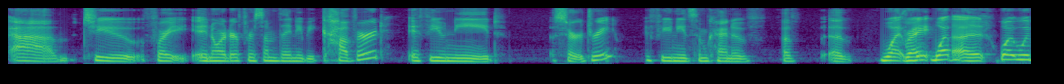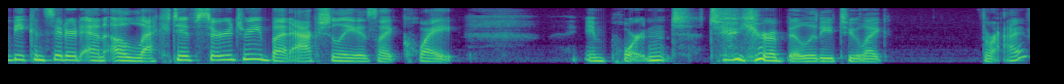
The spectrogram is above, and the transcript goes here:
um, to for in order for something to be covered. If you need surgery, if you need some kind of of, of what Right, what uh, what would be considered an elective surgery, but actually is like quite important to your ability to like thrive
